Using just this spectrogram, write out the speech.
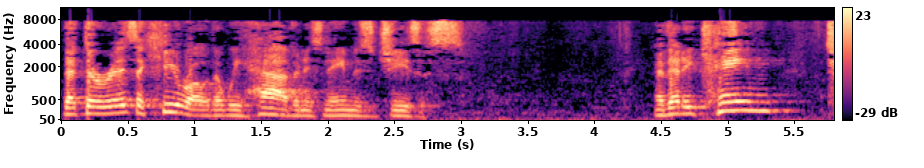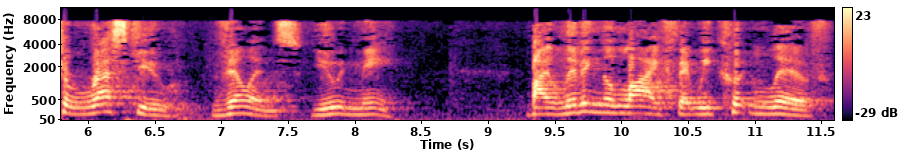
That there is a hero that we have and his name is Jesus. And that he came to rescue villains, you and me, by living the life that we couldn't live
